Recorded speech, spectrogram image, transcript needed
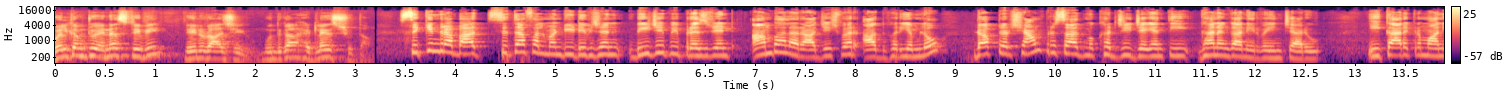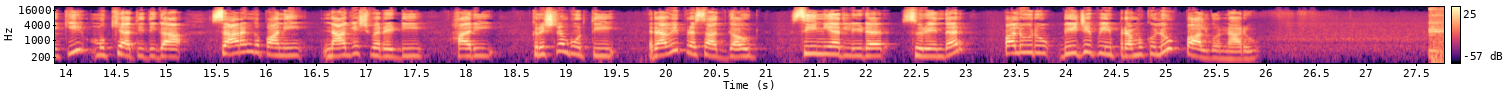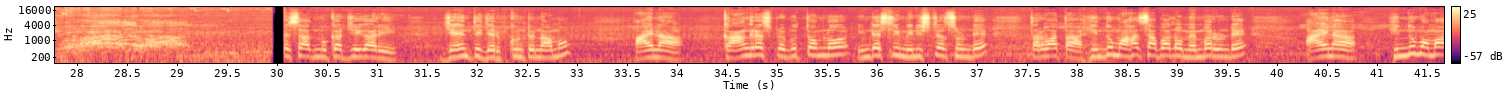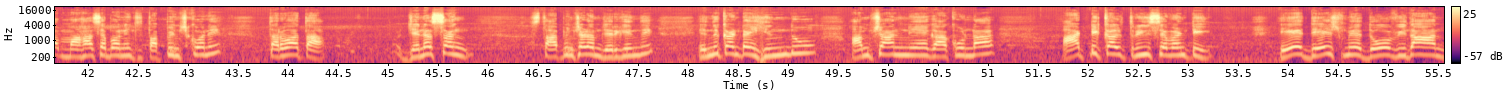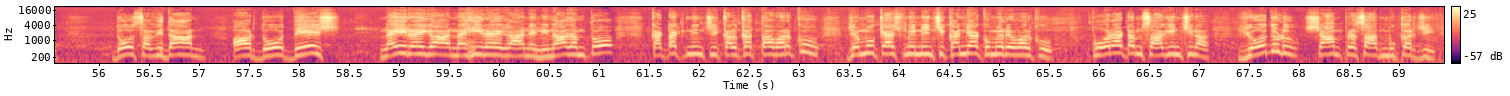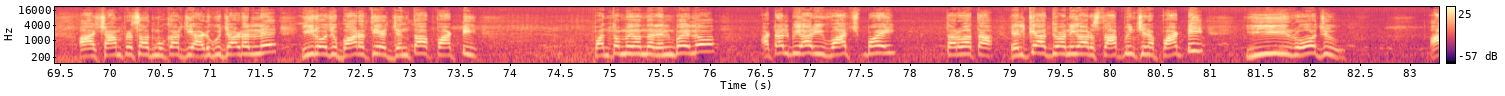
Welcome to NS TV. నేను రాజీవ్. ముందుగా headlines చూద్దాం. Secunderabad Sitaphal Mandi division BJP president Ambala Rajeshwar ఆధ్వర్యంలో doctor Shyam Prasad Mukherjee జయంతి ఘనంగా నిర్వహించారు. ఈ కార్యక్రమానికి ముఖ్య అతిథిగా సారంగపాణి నాగేశ్వర్ రెడ్డి హరి కృష్ణమూర్తి రవిప్రసాద్ గౌడ్ సీనియర్ లీడర్ సురేందర్ పలువురు బీజేపీ ప్రముఖులు పాల్గొన్నారు. శ్యామప్రసాద్ ముఖర్జీ గారి జయంతి జరుపుకుంటున్నాము. ఆయన కాంగ్రెస్ ప్రభుత్వంలో ఇండస్ట్రీ మినిస్టర్స్ ఉండే తర్వాత హిందూ మహాసభలో మెంబర్ ఉండే ఆయన హిందూ మహా మహాసభ నుంచి తప్పించుకొని తర్వాత జనసంఘ్ స్థాపించడం జరిగింది. ఎందుకంటే హిందూ అంశాన్నే కాకుండా ఆర్టికల్ త్రీ సెవెంటీ ఏ దేశ్ మే దో విధాన్ దో సంవిధాన్ ఆర్ దో దేశ్ నహీ రేగా నహి రేగా అనే నినాదంతో కటక్ నుంచి కలకత్తా వరకు జమ్మూ కాశ్మీర్ నుంచి కన్యాకుమారి వరకు పోరాటం సాగించిన యోధుడు శ్యామ్ ప్రసాద్ ముఖర్జీ. ఆ శ్యామ్ ప్రసాద్ ముఖర్జీ అడుగుజాడల్నే ఈరోజు భారతీయ జనతా పార్టీ పంతొమ్మిది వందల ఎనభైలో అటల్ బిహారీ వాజ్పేయి తర్వాత ఎల్కే అద్వానీ గారు స్థాపించిన పార్టీ ఈరోజు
